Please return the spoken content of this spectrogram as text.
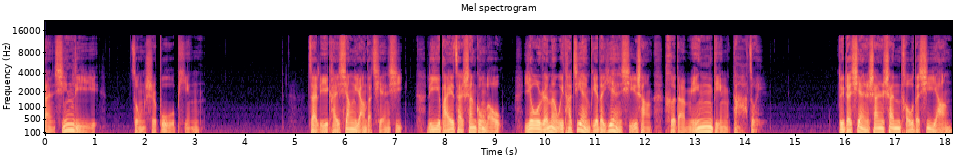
但心里总是不平。在离开襄阳的前夕，李白在山宫楼，友人们为他饯别的宴席上喝得酩酊大醉。对着岘山山头的夕阳，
